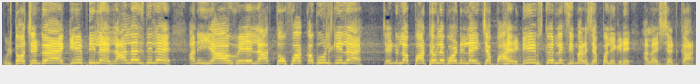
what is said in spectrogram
फुलटॉस चेंडू आहे गिफ्ट दिलंय लालच दिलंय आणि या वेळेला तोफा कबूल केलाय. चेंडूला पाठवले बाउंड्री लाईनच्या बाहेर. डीप स्क्वेअर लेग सीमारेषा पलीकडे. आलाय षटकार.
